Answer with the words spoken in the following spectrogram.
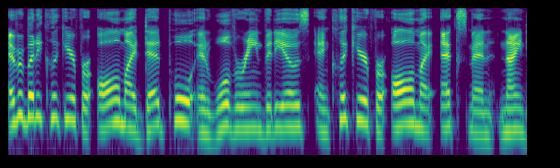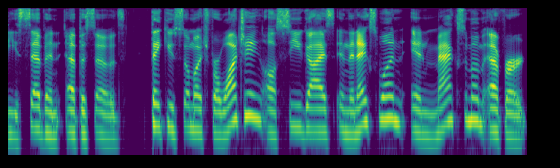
Everybody click here for all my Deadpool and Wolverine videos, and click here for all my X Men 97 episodes. Thank you so much for watching. I'll see you guys in the next one in maximum effort.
